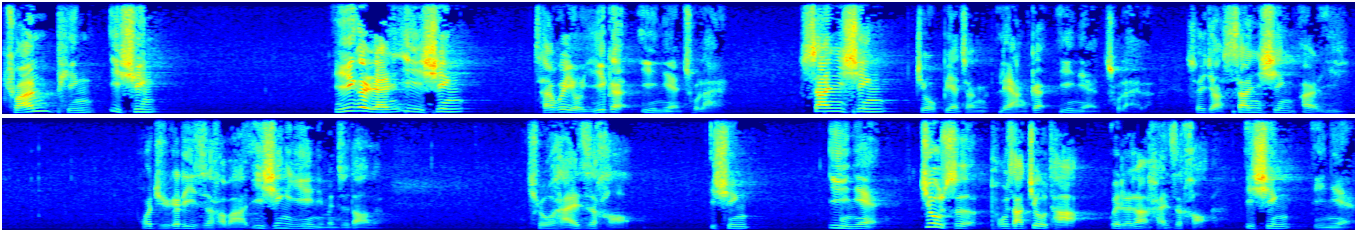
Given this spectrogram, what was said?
全凭一心。一个人一心，才会有一个意念出来；三心就变成两个意念出来了，所以叫三心二意。我举个例子，好吧？一心一意，你们知道的，求孩子好，一心意念就是菩萨救他，为了让孩子好，一心一念。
